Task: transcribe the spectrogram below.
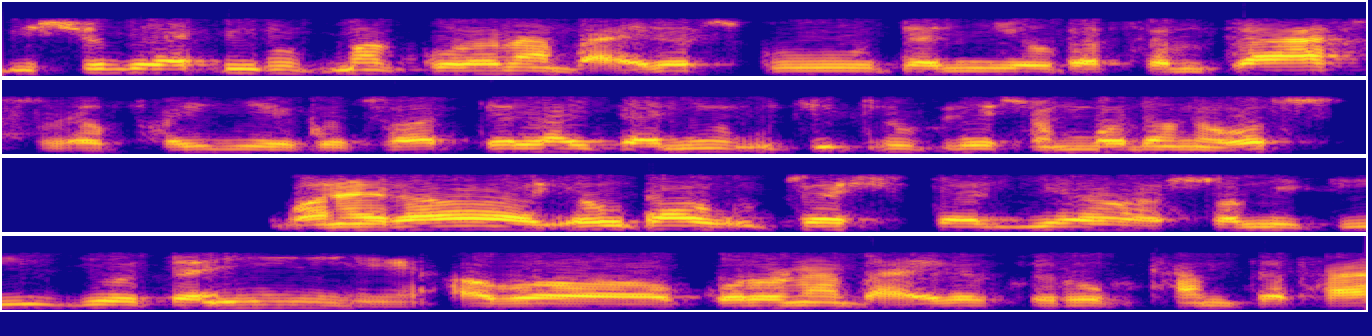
विश्वव्यापी रूपमा कोरोना भाइरसको चाहिँ एउटा सन्तास फैलिएको छ त्यसलाई चाहिँ उचित रूपले सम्बोधन होस् भनेर एउटा उच्च स्तरीय समिति जो चाहिँ अब कोरोना भाइरस रोकथाम तथा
